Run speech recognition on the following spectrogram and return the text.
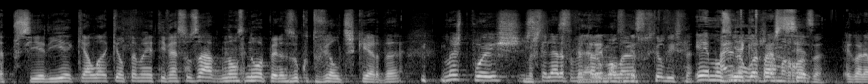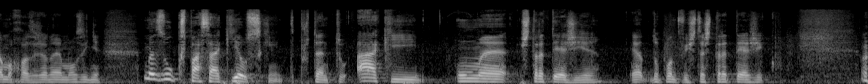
apreciaria que, ela, que ele também a tivesse usado, não, não apenas o cotovelo de esquerda, mas depois, mas, se calhar, aproveitar o balanço. socialista. É a mãozinha Ai, não, capaz é uma rosa. Ser... Agora é uma rosa, já não é a mãozinha. Mas o que se passa aqui é o seguinte: portanto, há aqui uma estratégia, é, do ponto de vista estratégico, Uh,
